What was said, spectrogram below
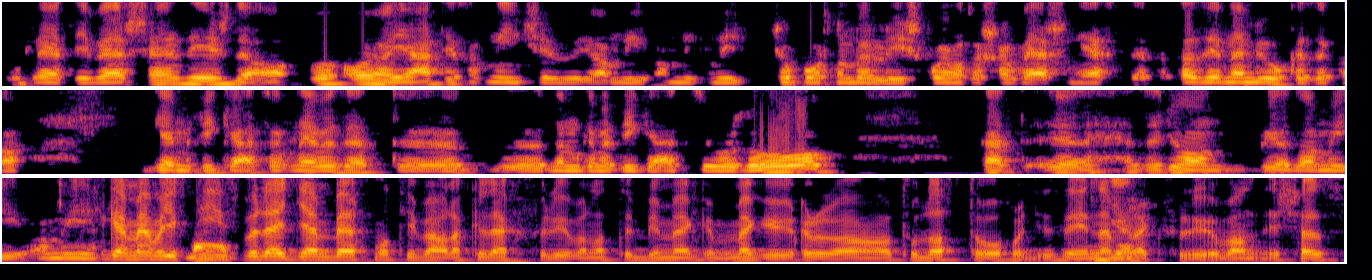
ott lehet egy versenyzés, de olyan játéknak nincs jövője, ami, ami, ami csoporton belül is folyamatosan versenyeztet. Tehát azért nem jók ezek a gamifikációk nevezett nem gamifikációs dolgok. Tehát ez egy olyan példa, ami... ami Igen, mert mondjuk tízből egy embert motivál, aki legfölül van, a többi meg megőrül a tudattól, hogy izé nem Igen. legfölül van, és ez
